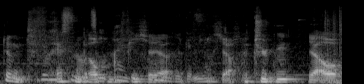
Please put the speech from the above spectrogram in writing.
stimmt, fressen um brauchen die Viecher ja. Viecher, Typen ja auch.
